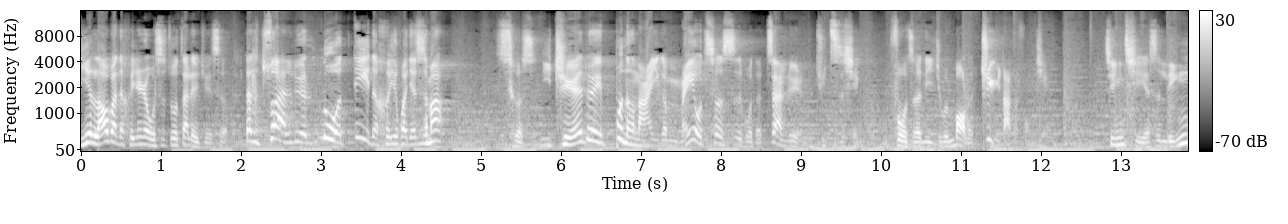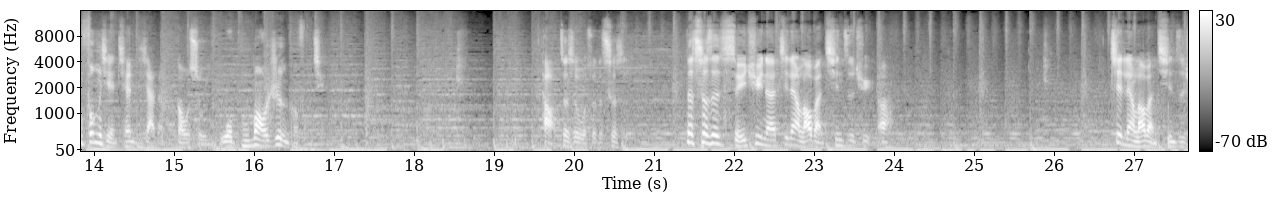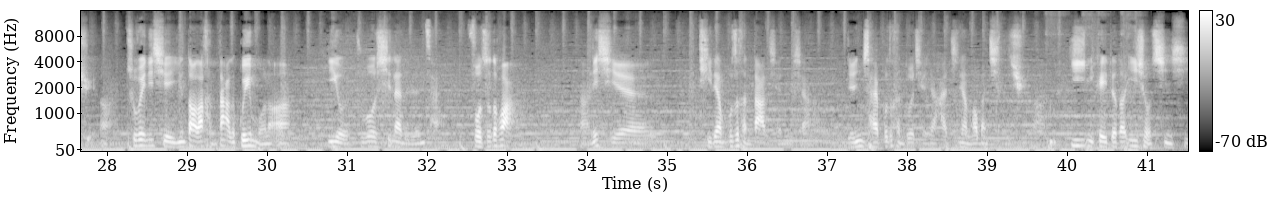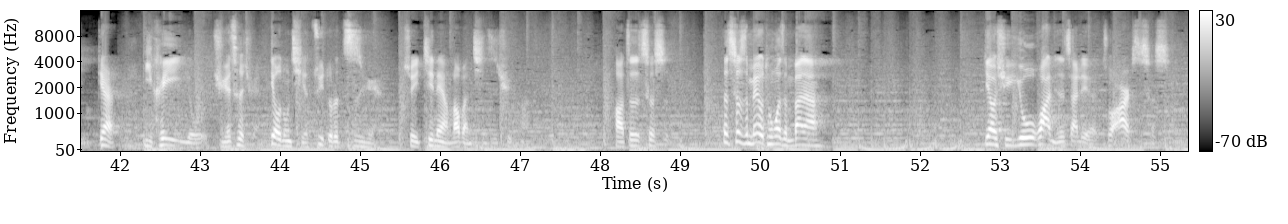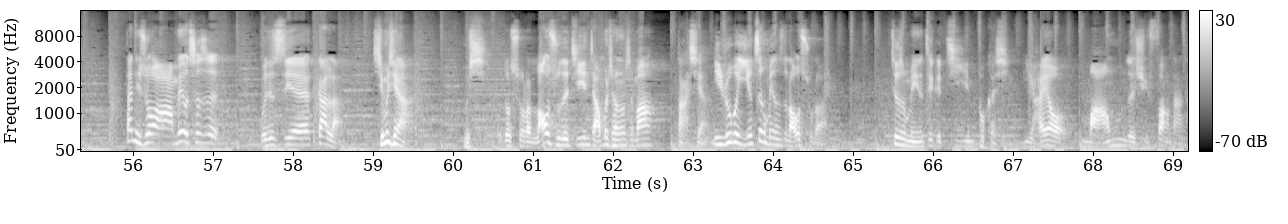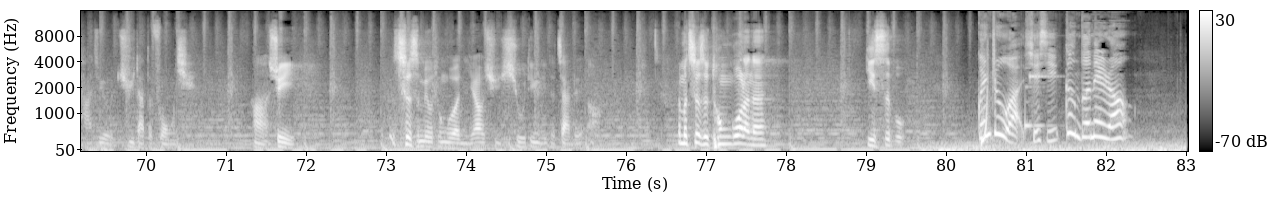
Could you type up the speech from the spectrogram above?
企业老板的核心任务是做战略决策，但是战略落地的核心环节是什么？测试。你绝对不能拿一个没有测试过的战略去执行，否则你就会冒了巨大的风险。经营企业是零风险前提下的高收益，我不冒任何风险。好，这是我说的测试。那测试谁去呢？尽量老板亲自去啊，尽量老板亲自去啊，除非你企业已经到达很大的规模了啊，你有足够信赖的人才，否则的话，啊，你企业体量不是很大的前提下，人才不是很多前提下，还尽量老板亲自去啊。一，你可以得到一手信息；第二，你可以有决策权，调动企业最多的资源，所以尽量老板亲自去啊。好，这是测试。那测试没有通过怎么办呢？要去优化你的战略，做二次测试。但你说啊，没有测试，我就直接干了，行不行啊？不行，我都说了，老鼠的基因长不成什么大象。你如果已经证明它是老鼠了，就证明这个基因不可行，你还要盲目的去放大它，就有巨大的风险啊。所以测试没有通过，你要去修订你的战略啊。那么测试通过了呢？第四步，关注我，学习更多内容。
